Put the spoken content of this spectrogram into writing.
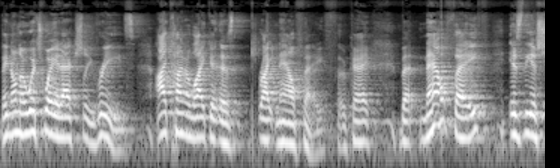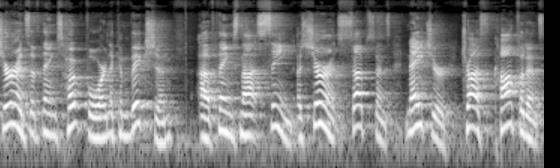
They don't know which way it actually reads. I kind of like it as right now faith, okay? But now faith is the assurance of things hoped for and the conviction of things not seen assurance, substance, nature, trust, confidence,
